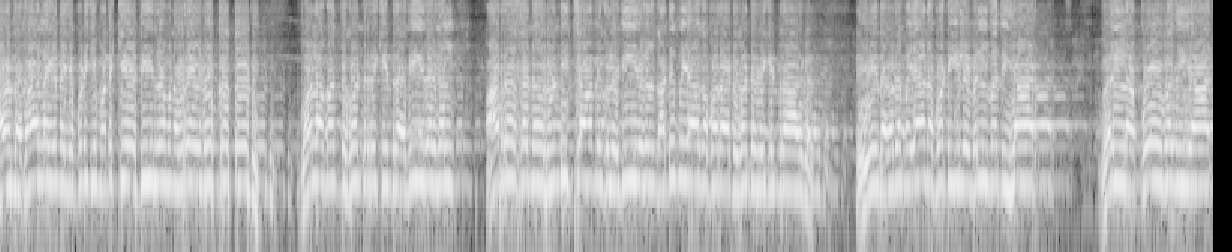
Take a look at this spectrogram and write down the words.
அந்த காலையினை எப்படிக்கு மடக்கிய தீரமன் ஒரே நோக்கத்தோடு வளம் வந்து கொண்டிருக்கின்ற வீரர்கள் அரசன் ரொண்டிச்சாமி குழு வீரர்கள் கடுமையாக போராடி கொண்டிருக்கின்றார்கள். இந்த கடுமையான போட்டியிலே வெல்வது யார்? வெல்ல போவது யார்?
